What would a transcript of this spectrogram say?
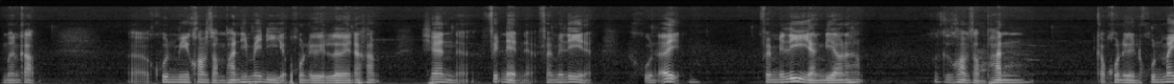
เหมือนกับคุณมีความสัมพันธ์ที่ไม่ดีกับคนอื่นเลยนะครับ เช่นฟิตเนสเนี่ย family เนี่ยคุณเอ้ย family อย่างเดียวนะครับ ก็คือความสัมพันธ์กับคนอื่นคุณไม่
